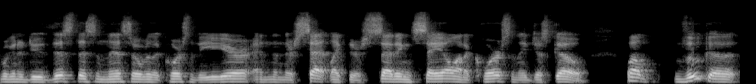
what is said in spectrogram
We're going to do this this and this over the course of the year and then they're set like they're setting sail on a course and they just go. Well VUCA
